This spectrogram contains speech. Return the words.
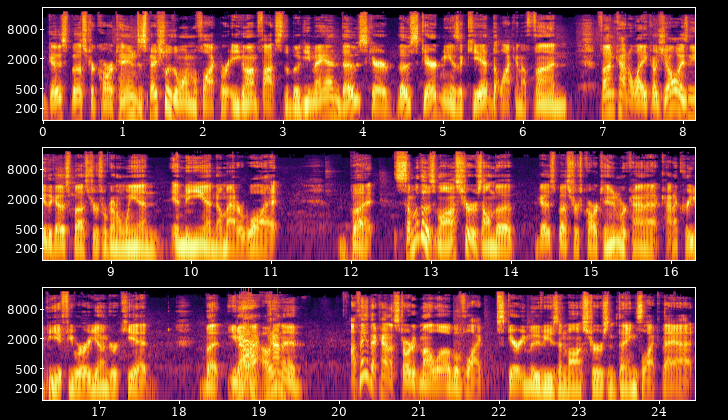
Ghostbuster cartoons, especially the one with like where Egon fights the boogeyman, those scared those scared me as a kid, but like in a fun, fun kind of way because you always knew the Ghostbusters were going to win in the end, no matter what. But some of those monsters on the Ghostbusters cartoon were kind of kind of creepy if you were a younger kid. But you know, Yeah, that oh, kind of, I think that kind of started my love of like scary movies and monsters and things like that.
